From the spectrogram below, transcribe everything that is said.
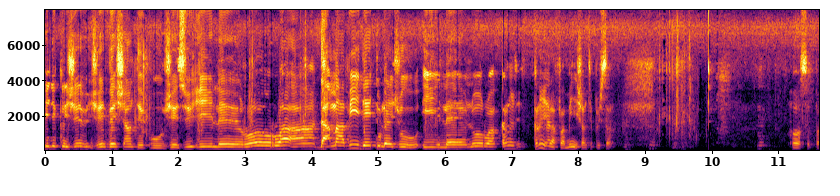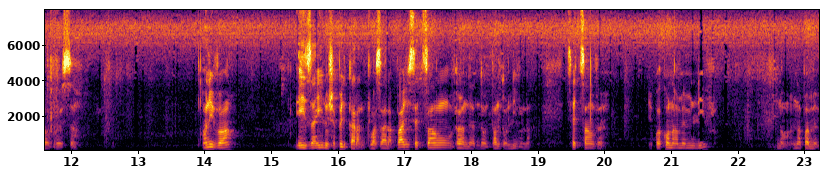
il dit que je, vais chanter pour Jésus, il est le roi. Dans ma vie de tous les jours, il est le roi. Quand, quand il y a la famille, il ne chante plus ça. Oh, c'est pas vrai ça. On y va. Ésaïe, le chapitre 43, ça, la page 720 dans, dans ton livre là. 720. Je crois qu'on a même livre. Non, on n'a pas même.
